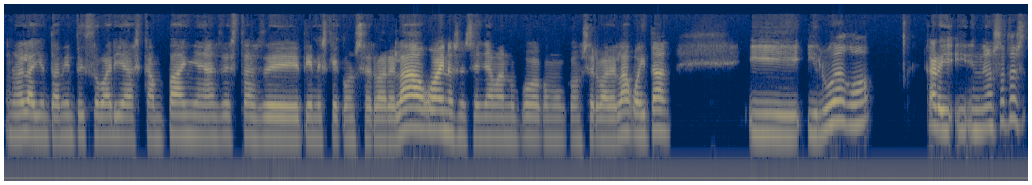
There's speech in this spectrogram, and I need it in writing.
¿no? el ayuntamiento hizo varias campañas de estas de tienes que conservar el agua y nos enseñaban un poco cómo conservar el agua y tal. Y, y luego, claro, y, nosotros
